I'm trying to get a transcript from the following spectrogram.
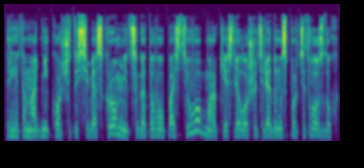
При этом одни корчат из себя скромницы, готовы упасть в обморок, если лошадь рядом испортит воздух.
